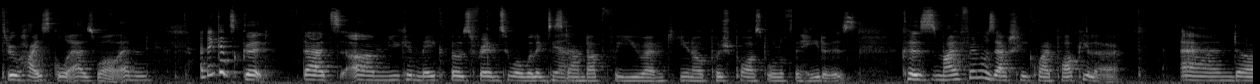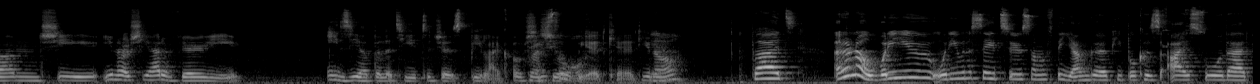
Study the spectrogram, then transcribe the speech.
through high school as well, and I think it's good that um you can make those friends who are willing to Yeah. stand up for you and you know push past all of the haters because my friend was actually quite popular and um she you know she had a very easy ability to just be like oh Brush she's a off. weird kid you Yeah. know but i don't know what do you what do you want to say to some of the younger people because i saw that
